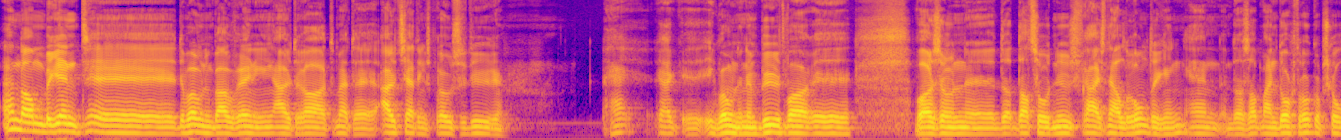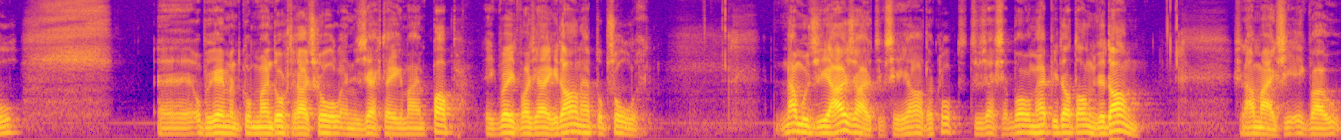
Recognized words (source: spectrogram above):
En dan begint eh, de woningbouwvereniging uiteraard met de uitzettingsprocedure. Kijk, eh, ik woon in een buurt waar, uh, waar zo'n, uh, dat, dat soort nieuws vrij snel de ronde ging. En daar zat mijn dochter ook op school. op een gegeven moment komt mijn dochter uit school en die zegt tegen mij: Pap, ik weet wat jij gedaan hebt op zolder. Nou moet je je huis uit. Ik zeg: Ja, dat klopt. Toen zegt ze: Waarom heb je dat dan gedaan? Ik zeg: Nou, meisje, ik wou,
